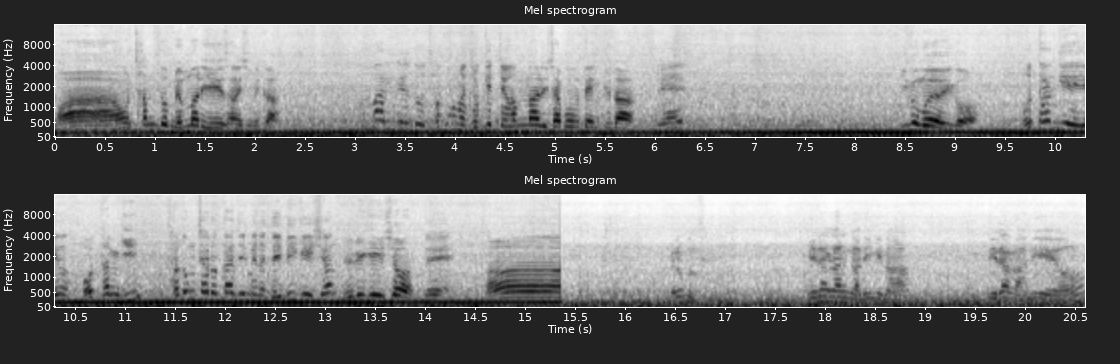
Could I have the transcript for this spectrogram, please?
와 오늘 참돔 몇 마리 예상하십니까? 한 마리라도 잡으면 좋겠죠. 한 마리 잡으면 땡큐다 네. 이거 뭐예요 이거? 어탄기예요. 어탄기? 자동차로 따지면 내비게이션. 내비게이션 네. 아 여러분 미랑 가는 거 아닙니다 미랑 아니에요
